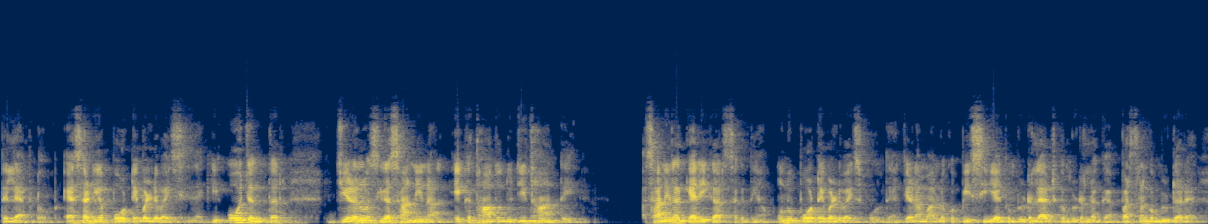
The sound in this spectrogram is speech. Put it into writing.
ਤੇ ਲੈਪਟਾਪ ਇਹ ਸਾਡੀਆਂ ਪੋਰਟੇਬਲ ਡਿਵਾਈਸਿਸ ਹੈ ਕਿ ਉਹ ਜੰਤਰ ਜਿਹੜਾ ਨੂੰ ਅਸੀਂ ਆਸਾਨੀ ਨਾਲ ਇੱਕ ਥਾਂ ਤੋਂ ਦੂਜੀ ਥਾਂ ਤੇ ਆਸਾਨੀ ਨਾਲ ਕੈਰੀ ਕਰ ਸਕਦੇ ਹਾਂ, ਉਹਨੂੰ ਪੋਰਟੇਬਲ ਡਿਵਾਈਸ ਬੋਲਦੇ ਹਾਂ। ਜਿਹੜਾ ਮੰਨ ਲਓ ਕੋਈ ਪੀਸੀ ਹੈ ਕੰਪਿਊਟਰ ਲੈਬ 'ਚ ਕੰਪਿਊਟਰ ਲੱਗਾ ਹੈ ਪਰਸਨਲ ਕੰਪਿਊਟਰ ਹੈ,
